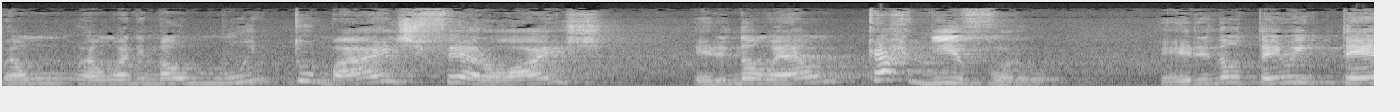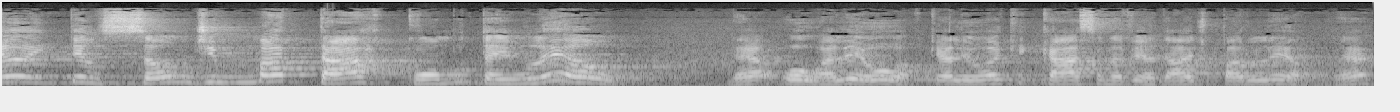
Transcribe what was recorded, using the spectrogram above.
é um, é um animal muito mais feroz, ele não é um carnívoro. Ele não tem a intenção de matar como tem um leão, né? ou a leoa, porque a leoa é que caça, na verdade, para o leão. Né?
